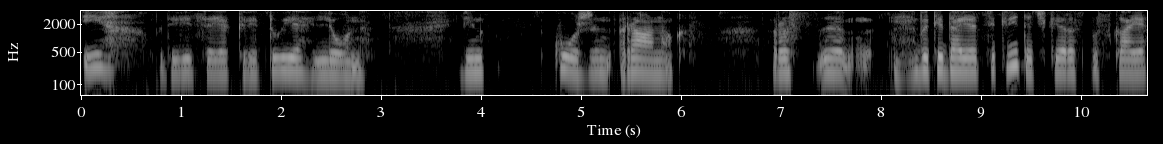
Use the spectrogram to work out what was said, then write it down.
І подивіться, як квітує льон. Він кожен ранок роз, е, викидає ці квіточки, розпускає,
